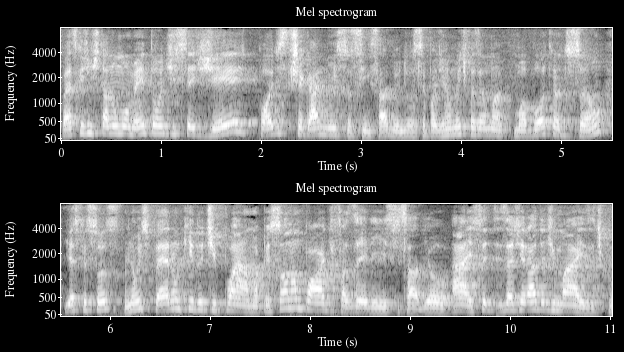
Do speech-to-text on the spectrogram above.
Parece que a gente tá num momento onde CG pode chegar nisso, assim, sabe? Onde você pode realmente fazer uma, uma boa tradução e as pessoas não esperam que do tipo, ah, uma pessoa não pode fazer isso, sabe? Ou, ah, isso é exagerado demais. É, tipo,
